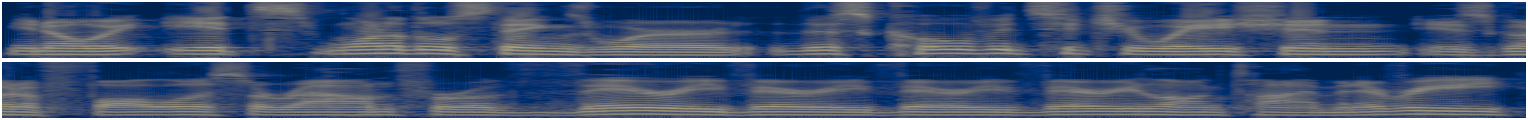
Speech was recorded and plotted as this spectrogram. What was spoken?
you know, it's one of those things where this COVID situation is going to follow us around for a very, very, very, very long time. And every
